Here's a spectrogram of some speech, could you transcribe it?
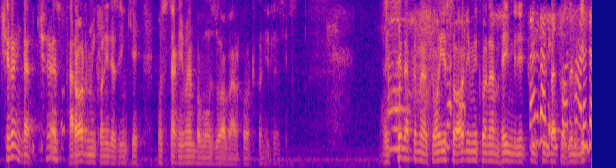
چرا اینقدر چرا از فرار می‌کنید از اینکه مستقیما با موضوع برخورد کنید عزیز؟ یعنی سه دفعه من شما یه سوالی می‌کنم هی میرید توی چیز بعد تازه میگید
